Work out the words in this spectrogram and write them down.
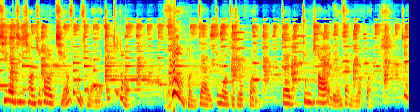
踢了几场之后钱付不出来了，就这种混混在中国足球混。在中超联赛里面混，这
